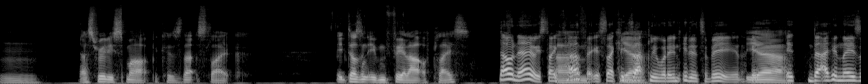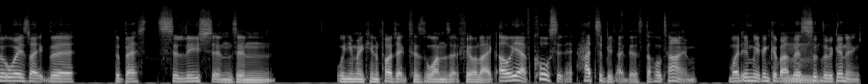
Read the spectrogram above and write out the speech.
Mm. That's really smart because that's like, it doesn't even feel out of place. No, no, it's like Um, perfect. It's like yeah. exactly what it needed to be. It- Yeah. it, I think those are always like the the best solutions in when you're making a project is the ones that feel like, oh yeah, of course it had to be like this the whole time. Why didn't we think about this Mm. at the beginning?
